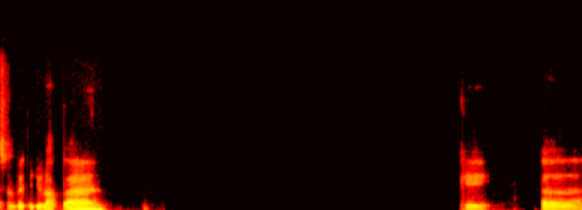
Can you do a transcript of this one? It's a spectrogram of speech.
sampai 78. Oke. Uh,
